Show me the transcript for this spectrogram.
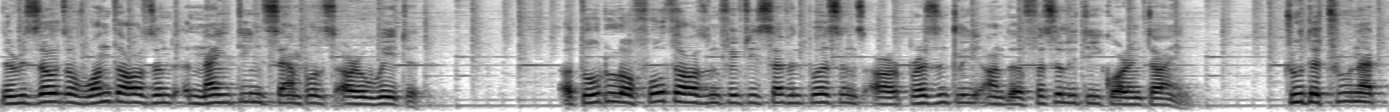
The results of 1,019 samples are awaited. A total of 4,057 persons are presently under facility quarantine. Through the TrueNat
